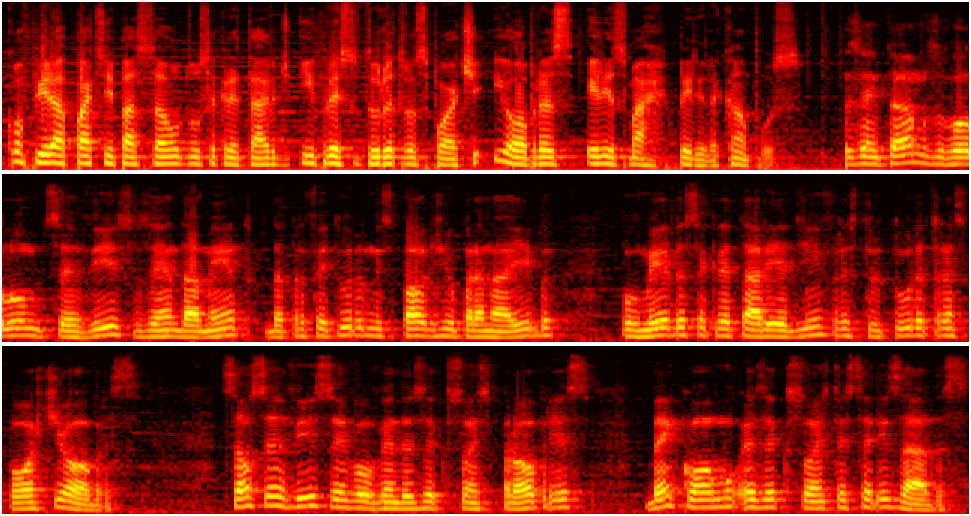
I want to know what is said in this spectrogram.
Confira a participação do secretário de Infraestrutura, Transporte e Obras, Elismar Pereira Campos. Apresentamos o volume de serviços em andamento da Prefeitura Municipal de Rio Paranaíba por meio da Secretaria de Infraestrutura, Transporte e Obras. São serviços envolvendo execuções próprias, bem como execuções terceirizadas,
